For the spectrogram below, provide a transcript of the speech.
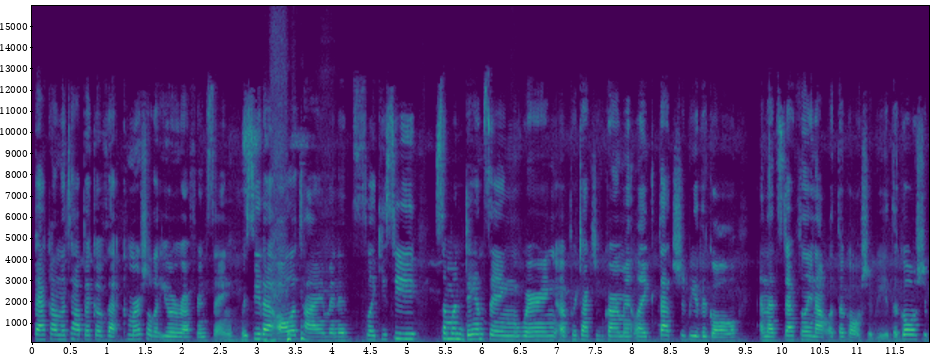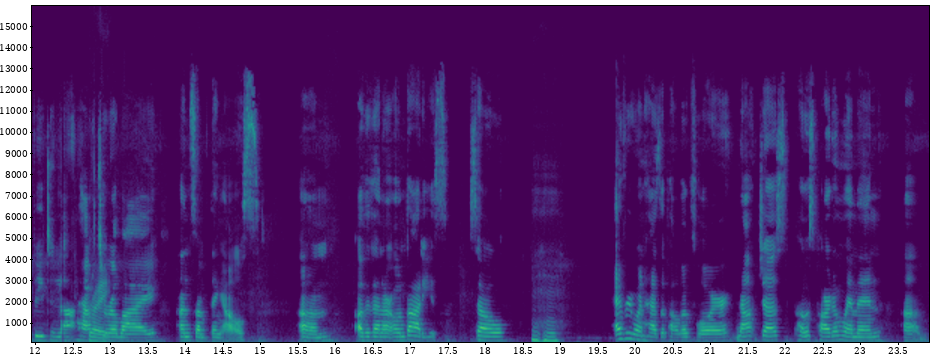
Back on the topic of that commercial that you were referencing, we see that all the time and it's like you see someone dancing wearing a protective garment like that should be the goal and that's definitely not what the goal should be. The goal should be to not have right. to rely on something else um, other than our own bodies. So mm-hmm. everyone has a pelvic floor, not just postpartum women. Um,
